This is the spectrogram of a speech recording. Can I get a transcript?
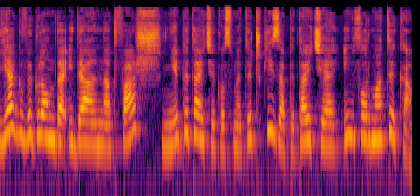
Jak wygląda idealna twarz? Nie pytajcie kosmetyczki, zapytajcie informatyka.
